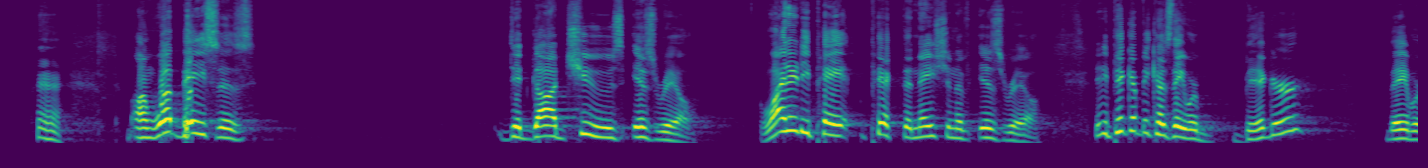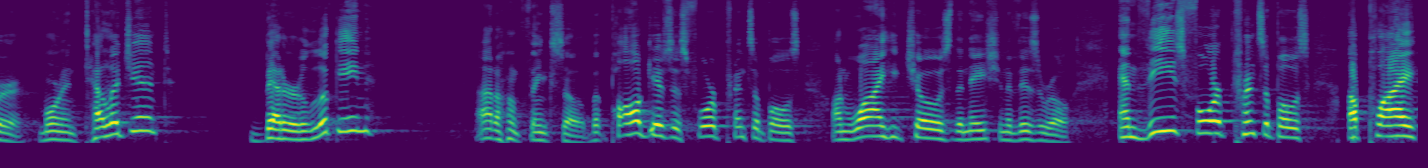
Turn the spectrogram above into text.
on what basis did God choose Israel? Why did he pay, pick the nation of Israel? Did he pick it because they were bigger? They were more intelligent? Better looking? I don't think so. But Paul gives us four principles on why he chose the nation of Israel. And these four principles apply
